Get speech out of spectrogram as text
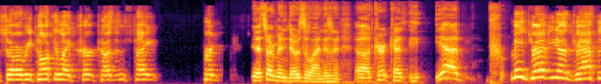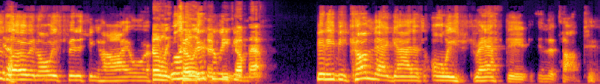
So are we talking like Kirk Cousins type? Kirk, yeah, that's our Mendoza line, isn't it? Uh, Kirk Cousins, yeah. I mean, draft you know drafted yeah. low and always finishing high, or totally, will totally he eventually become be, that? Can he become that guy that's always drafted in the top ten?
